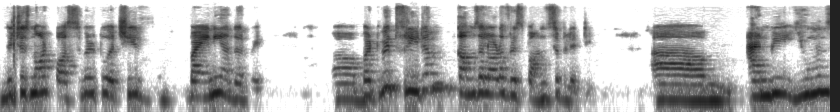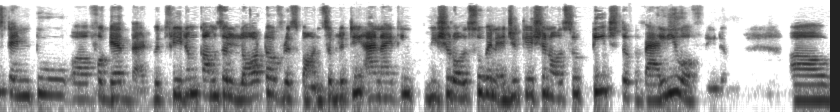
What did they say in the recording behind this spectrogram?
which is not possible to achieve by any other way. Uh, but with freedom comes a lot of responsibility. Um, and we humans tend to uh, forget that. With freedom comes a lot of responsibility and i think we should also in education also teach the value of freedom uh,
